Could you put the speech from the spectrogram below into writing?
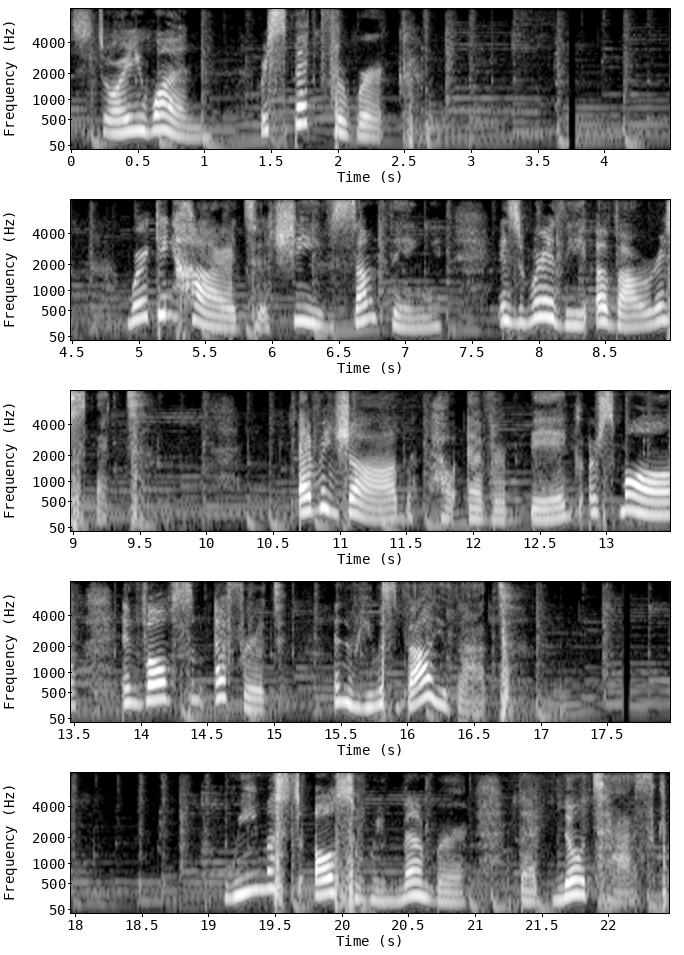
Story 1 Respect for Work Working hard to achieve something is worthy of our respect. Every job, however big or small, involves some effort, and we must value that. We must also remember that no task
